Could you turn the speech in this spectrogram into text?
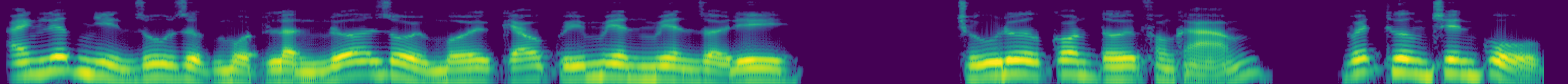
anh liếc nhìn du rực một lần nữa rồi mới kéo quý miên miên rời đi chú đưa con tới phòng khám, vết thương trên cổ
